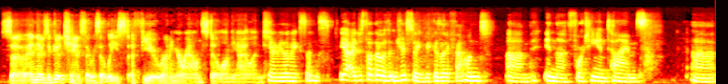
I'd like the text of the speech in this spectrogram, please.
So, and there's a good chance there was at least a few running around still on the island. Yeah, I mean, that makes sense. Yeah, I just thought that was interesting because I found um, in the Fortean Times uh,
